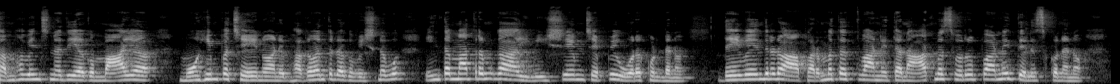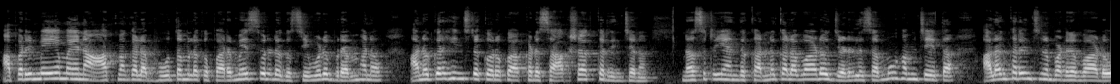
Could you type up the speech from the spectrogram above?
సంభవించినది అగు మాయ మోహింపచేయను అని భగవంతుడగు విష్ణువు ఇంత మాత్రంగా ఈ విషయం చెప్పి ఊరకుండను. దేవేంద్రుడు ఆ పరమతత్వాన్ని తన ఆత్మస్వరూపాన్ని తెలుసుకునను. అపరిమేయమైన ఆత్మగల భూతములకు పరమేశ్వరుడు శివుడు బ్రహ్మను అనుగ్రహించిన కొరకు అక్కడ సాక్షాత్కరించను. నసుట ఎందు కన్ను కలవాడు జడల సమూహం చేత అలంకరించబడినవాడు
